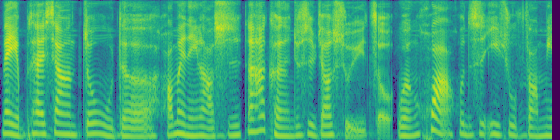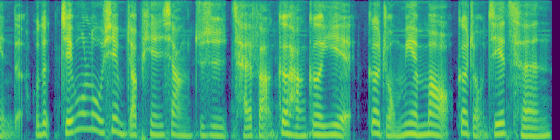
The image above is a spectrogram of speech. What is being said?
那也不太像周五的黄美玲老师，那她可能就是比较属于走文化或者是艺术方面的。我的节目路线比较偏向就是采访各行各业、各种面貌、各种阶层，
